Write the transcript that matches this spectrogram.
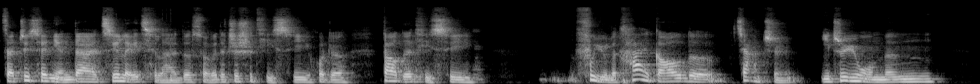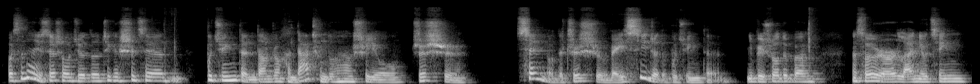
在这些年代积累起来的所谓的知识体系或者道德体系，赋予了太高的价值，以至于我们。我现在有些时候觉得，这个世界不均等当中，很大程度上是由知识现有的知识维系着的不均等。你比如说，对吧？那所有人来牛津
